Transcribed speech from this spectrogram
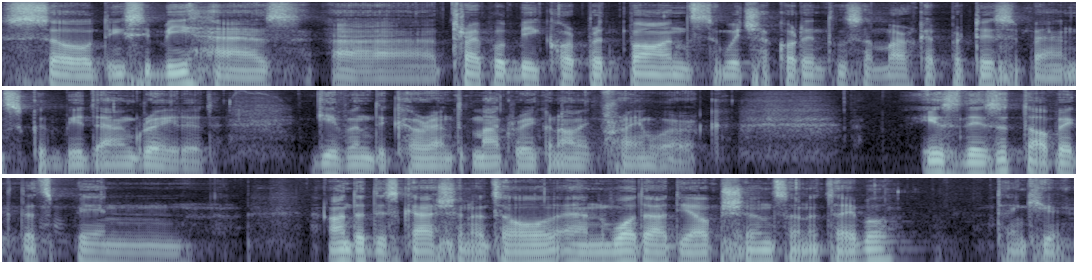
So the ECB has uh, triple B corporate bonds, which according to some market participants could be downgraded given the current macroeconomic framework. Is this a topic that's been under discussion at all, and what are the options on the table? Thank you.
